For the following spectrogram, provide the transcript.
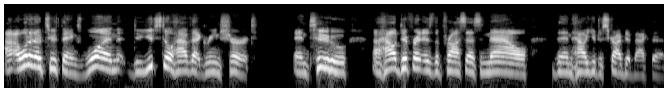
I, I want to know two things. One, do you still have that green shirt? And two, uh, how different is the process now than how you described it back then?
